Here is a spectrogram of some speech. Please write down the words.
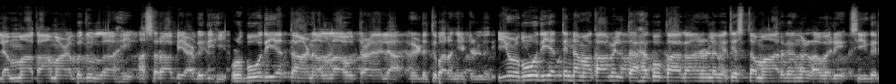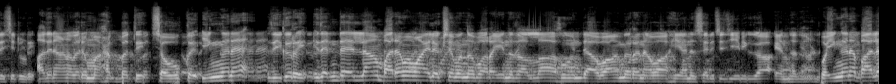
ലമ്മ കാമ അബുദുല്ലാഹി അസറാബി അബിദിഹി. ഉബൂദിയത്താണ് അള്ളാഹു തആല എടുത്തു പറഞ്ഞിട്ടുള്ളത്. ഈ ഉബൂദിയത്തിന്റെ മകാമിൽ തഹക്കുക്കാകാനുള്ള വ്യത്യസ്ത മാർഗങ്ങൾ അവർ സ്വീകരിച്ചിട്ടുണ്ട്. അതിനാണ് അവർ മഹബത്ത് ഷൗക്ക് ഇങ്ങനെ ദിഗറി ഇതിന്റെ എല്ലാം പരമമായ ലക്ഷ്യമെന്ന് പറയുന്നത് അള്ളാഹുവിന്റെ അവാമിർ നവാഹി അനുസരിച്ച് ജീവിക്കുക എന്നതാണ്. അപ്പൊ ഇങ്ങനെ പല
